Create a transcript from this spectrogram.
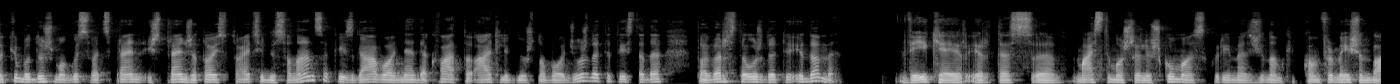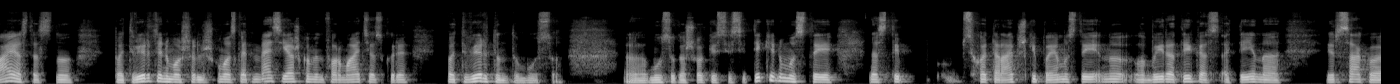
Tokiu būdu žmogus vat, sprend, išsprendžia toj situacijai disonansą, kai jis gavo neadekvatų atlygį už nuobodžių užduotį, tai jis tada paversta užduotį įdomi. Veikia ir, ir tas uh, mąstymo šališkumas, kurį mes žinom kaip confirmation bias, tas nu, patvirtinimo šališkumas, kad mes ieškom informacijos, kuri patvirtintų mūsų, uh, mūsų kažkokius įsitikinimus, tai nes taip psichoterapiškai paėmus, tai nu, labai retai kas ateina ir sako,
